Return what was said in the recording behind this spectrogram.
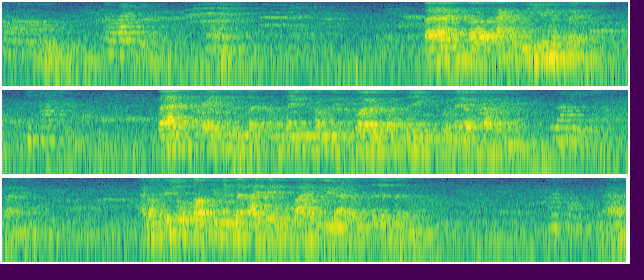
Uh, arrival. Right? Bag, uh, the act of leaving a place. Departure. Bags, cases that contain some of somebody's clothes and things when they are traveling. Luggage. Right. An official document that identifies you as a citizen. Passport. Yeah?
